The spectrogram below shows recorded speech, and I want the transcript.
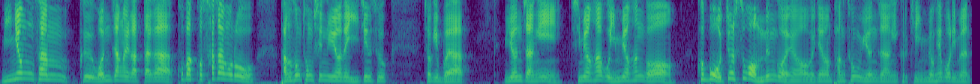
민영삼 그 원장을 갖다가 코바코 사장으로 방송통신위원회 이진숙 저기 뭐야 위원장이 지명하고 임명한 거 그거 뭐 어쩔 수가 없는 거예요. 왜냐면 방통위원장이 그렇게 임명해버리면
